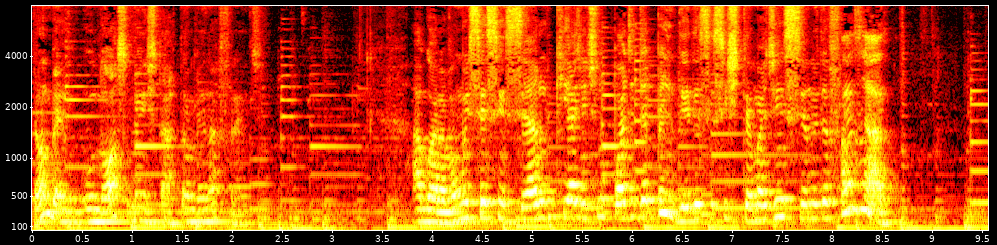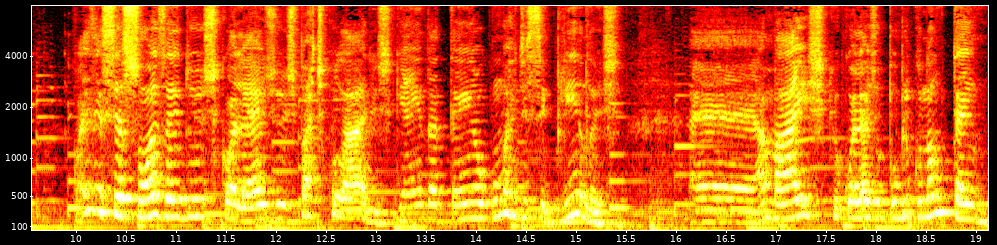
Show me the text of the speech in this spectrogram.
Também, o nosso bem-estar também na frente. Agora, vamos ser sinceros que a gente não pode depender desse sistema de ensino defasado. As exceções aí dos colégios particulares, que ainda tem algumas disciplinas é, a mais que o colégio público não tem.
